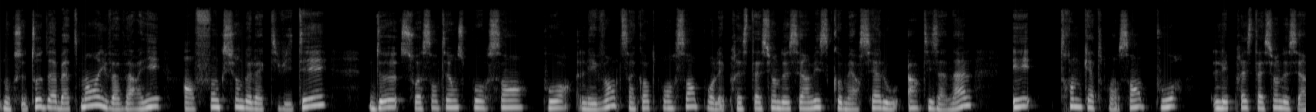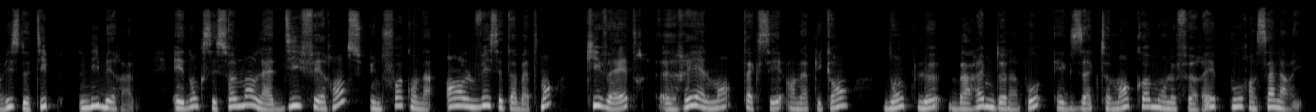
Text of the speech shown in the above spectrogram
Donc ce taux d'abattement, il va varier en fonction de l'activité, de 71% pour les ventes, 50% pour les prestations de services commerciales ou artisanales et 34% pour les prestations de services de type libéral. Et donc c'est seulement la différence, une fois qu'on a enlevé cet abattement, qui va être réellement taxé en appliquant donc le barème de l'impôt exactement comme on le ferait pour un salarié.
